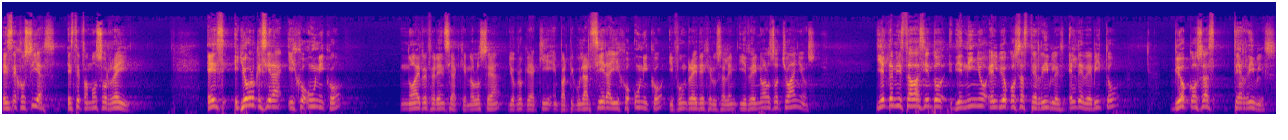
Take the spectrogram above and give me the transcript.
es de Josías, este famoso rey. Es, yo creo que si era hijo único, no hay referencia que no lo sea, yo creo que aquí en particular si era hijo único y fue un rey de Jerusalén y reinó a los ocho años. Y él también estaba haciendo, de niño él vio cosas terribles, él de bebito vio cosas terribles.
